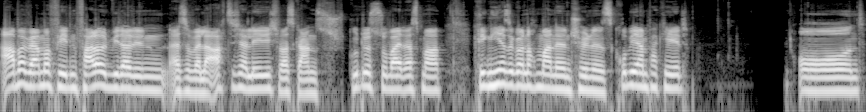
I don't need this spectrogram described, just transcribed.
Aber wir haben auf jeden Fall wieder den, also Welle 80 erledigt, was ganz gut ist soweit erstmal. Kriegen hier sogar nochmal ein schönes Grobian-Paket. Und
